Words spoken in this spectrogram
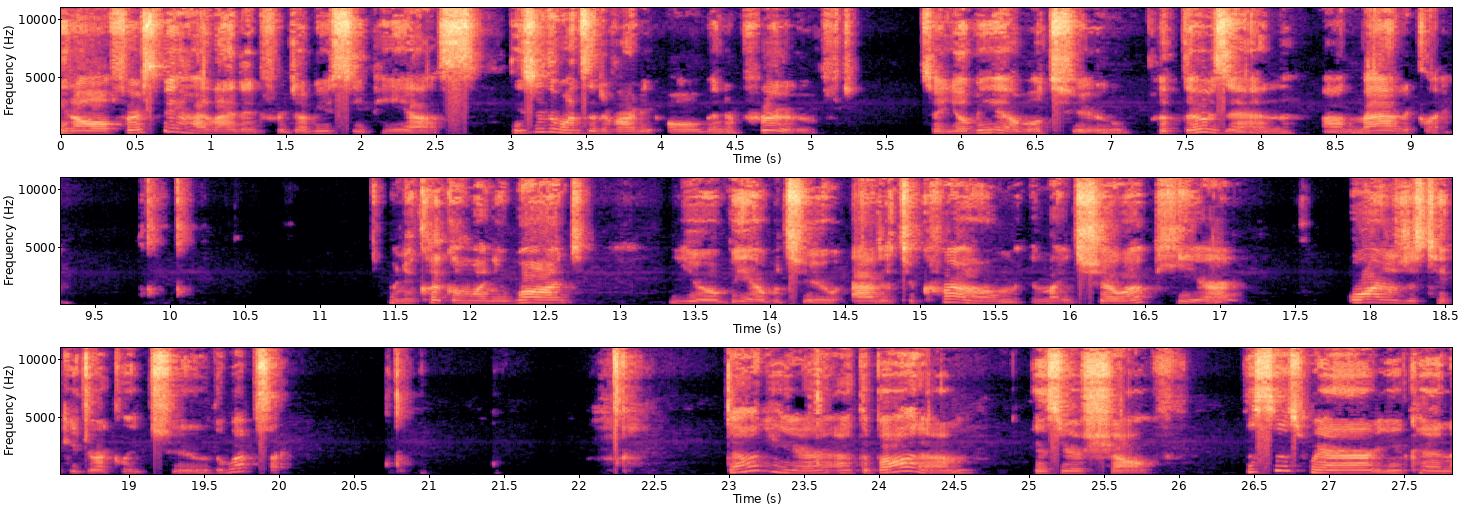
It'll first be highlighted for WCPS. These are the ones that have already all been approved. So you'll be able to put those in automatically. When you click on one you want, you'll be able to add it to Chrome. It might show up here, or it'll just take you directly to the website. Down here at the bottom is your shelf. This is where you can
